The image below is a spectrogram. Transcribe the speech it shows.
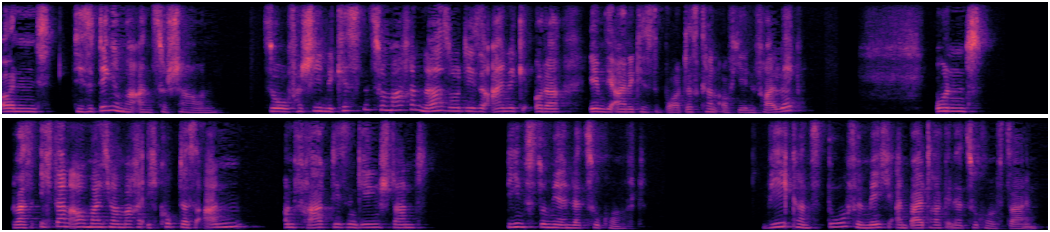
Und diese Dinge mal anzuschauen so verschiedene Kisten zu machen, ne? so diese eine oder eben die eine Kiste Board, das kann auf jeden Fall weg. Und was ich dann auch manchmal mache, ich gucke das an und frage diesen Gegenstand, dienst du mir in der Zukunft? Wie kannst du für mich ein Beitrag in der Zukunft sein?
